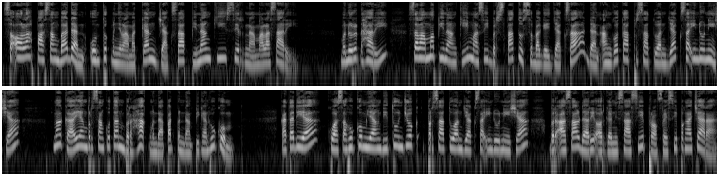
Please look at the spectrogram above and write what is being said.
seolah pasang badan untuk menyelamatkan Jaksa Pinangki Sirna Malasari. Menurut Hari, selama Pinangki masih berstatus sebagai jaksa dan anggota Persatuan Jaksa Indonesia, maka yang bersangkutan berhak mendapat pendampingan hukum. Kata dia, kuasa hukum yang ditunjuk Persatuan Jaksa Indonesia berasal dari organisasi profesi pengacara.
